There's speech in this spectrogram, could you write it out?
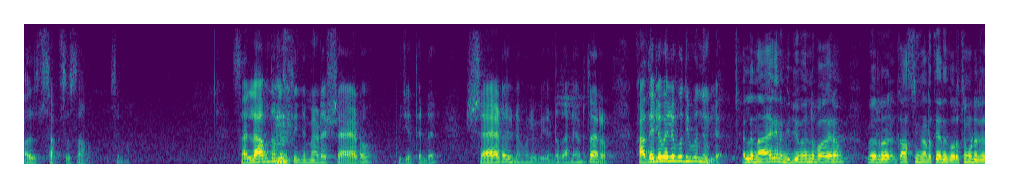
അത് സക്സസ് ആണ് സിനിമ. സലാം എന്നുള്ള സിനിമയുടെ ഷാഡോ വിജയത്തിന്റെ ഷാഡോ പിന്നെ മുന്നിൽ വീണതാണ് ഒരു താരം. കഥയിൽ വലിയ ബുദ്ധിമൊന്നുമില്ല അല്ല നായകന് ബിജുമേനു പകരം വേറൊരു കാസ്റ്റിംഗ് നടത്തിയത് കുറച്ചും കൂടി ഒരു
